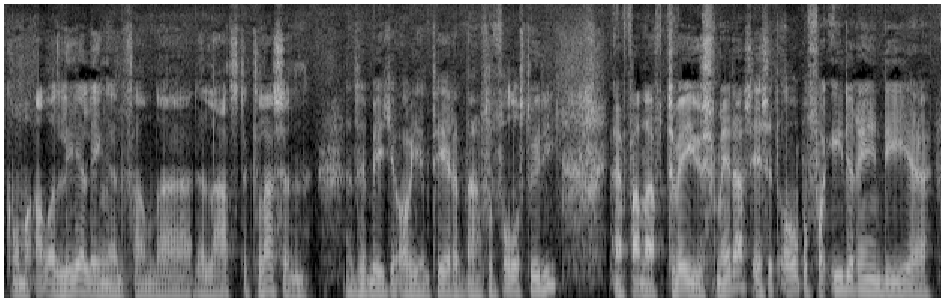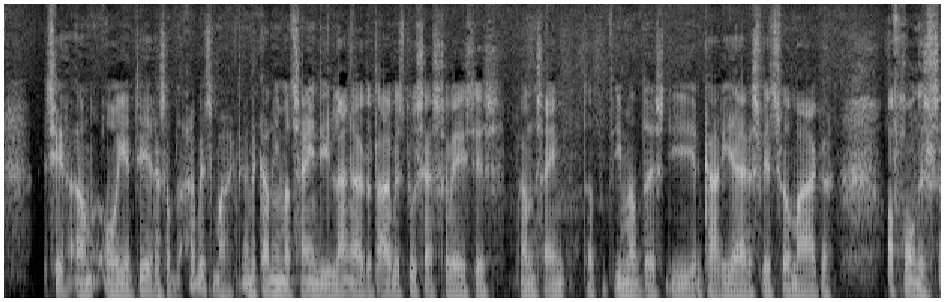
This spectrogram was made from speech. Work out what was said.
komen alle leerlingen van eh, de laatste klassen. Dat is een beetje oriënterend naar vervolgstudie. En vanaf 2 uur 's middags is het open voor iedereen die eh, zich aan het oriënteren is op de arbeidsmarkt. En dat kan iemand zijn die lang uit het arbeidsproces geweest is. Het kan zijn dat het iemand is die een carrière switch wil maken. Of gewoon eens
